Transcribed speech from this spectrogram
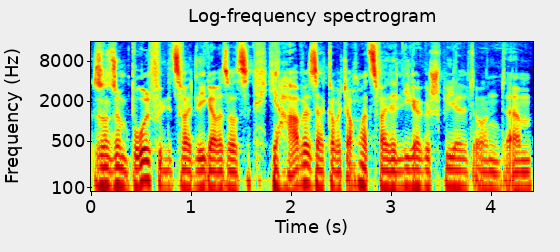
so, ein, Symbol für die zweite Liga. So, hier Havels hat, glaube ich, auch mal zweite Liga gespielt und ähm,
